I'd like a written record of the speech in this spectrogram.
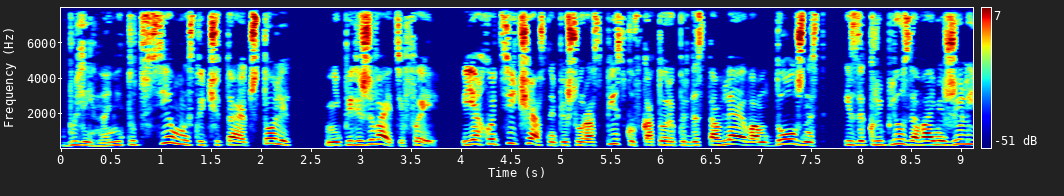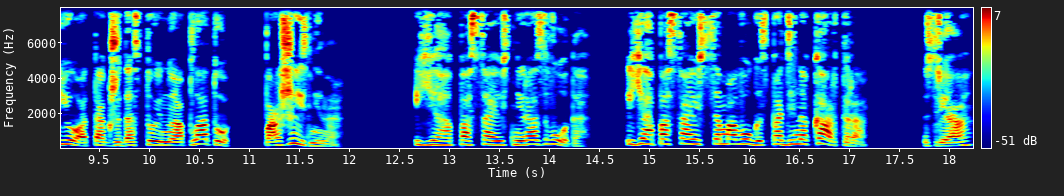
Блин, они тут все мысли читают, что ли? Не переживайте, Фэй. Я хоть сейчас напишу расписку, в которой предоставляю вам должность и закреплю за вами жилье, а также достойную оплату пожизненно. Я опасаюсь не развода. Я опасаюсь самого господина Картера. Зря.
